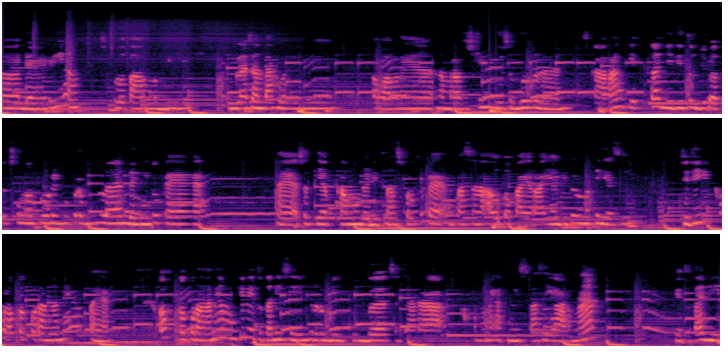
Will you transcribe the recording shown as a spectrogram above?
uh, dari yang 10 tahun lebih. Belasan tahun ini. Awalnya 600 ribu sebulan. Sekarang kita jadi 750 ribu per bulan. Dan itu kayak kayak setiap kamu udah ditransfer tuh kayak pasang auto kaya raya gitu ngerti gak sih? Jadi kalau kekurangannya apa ya? Oh kekurangannya mungkin itu tadi sih lebih ribet secara apa namanya administrasi. Karena itu tadi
